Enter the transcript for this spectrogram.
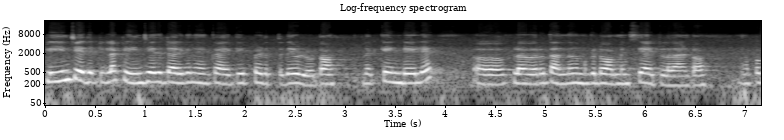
ക്ലീൻ ചെയ്തിട്ടില്ല. ക്ലീൻ ചെയ്തിട്ടായിരിക്കും നിങ്ങൾക്ക് അയക്കി ഇപ്പോൾ എടുത്തതേ ഉള്ളൂ കേട്ടോ. ഇതൊക്കെ എന്റെ ഫ്ലവർ തന്ന് നമുക്ക് ഡോർമൻസി ആയിട്ടുള്ളതാണ് കേട്ടോ. അപ്പോൾ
